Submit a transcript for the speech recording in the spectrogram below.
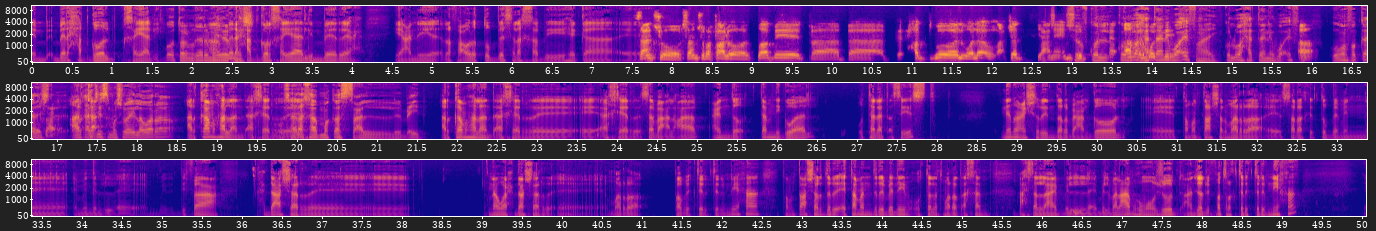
امبارح حط جول خيالي. بقطر من غير ما آه، امبارح حط جول خيالي امبارح. يعني رفعوا له الطابة سلخها بهيك آه، سانشو سانشو رفع له الطابه فحط جول ولا عن جد يعني شوف كل كل واحد ثاني بوقفها هاي كل واحد ثاني بوقفها آه. هو ما فكرش أخذ جسمه شوي لورا. أرقام هالاند آخر وسلخها بمقص على البعيد. أرقام هالاند آخر آه، آخر سبع ألعاب عنده 8 جوال وثلاث assist 22 ضربة على الجول 18 مرة آه، سرق الطابة من آه، من آه، الدفاع. 11 من اول 11 مرة طب كتير كتير منيحة. 18 در... 8 dribbling وثلاث مرات أخذ أحسن لاعب بالملعب. هو موجود عن جد بفترة كتير كتير منيحة.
